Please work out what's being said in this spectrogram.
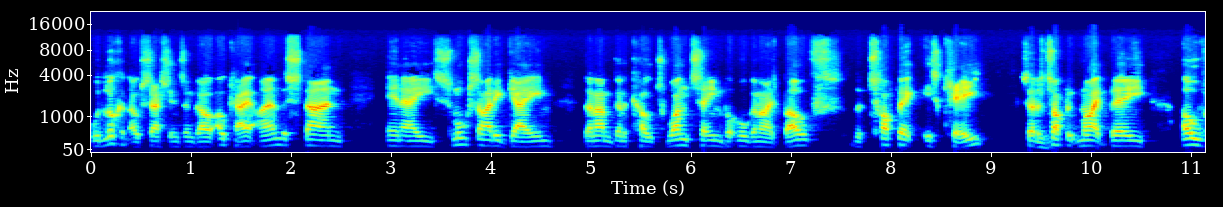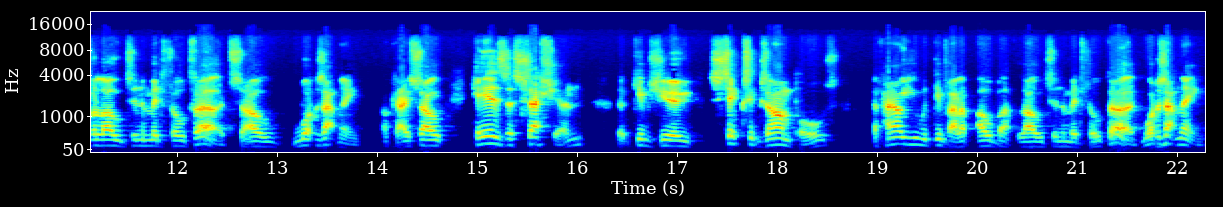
would look at those sessions and go, okay, I understand in a small sided game then I'm going to coach one team but organize both. The topic is key. So the mm-hmm. topic might be overloads in the midfield third. So what does that mean? Okay, so here's a session that gives you six examples of how you would develop overloads in the midfield third. What does that mean?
